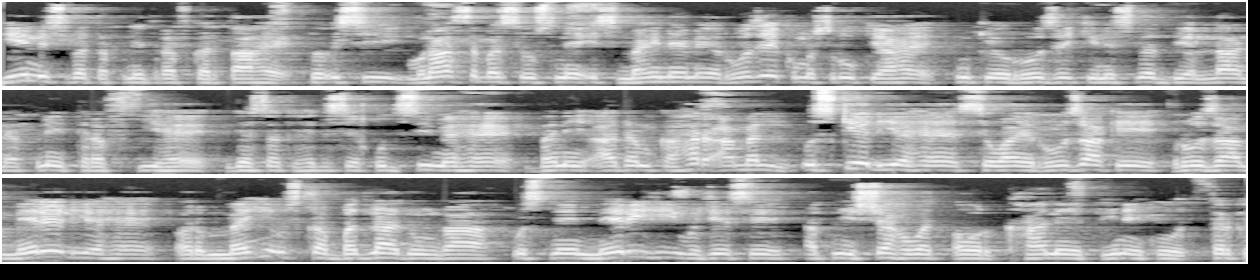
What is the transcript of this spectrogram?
ही नस्बत अपनी तरफ़ करता है। तो इसी मुनासिबत से उसने इस महीने में रोज़े को मशरू किया है, क्योंकि रोज़े की नस्बत भी अल्लाह ने अपनी तरफ़ की है। जैसा की हदीस कुदसी में है, बनी आदम का हर अमल उसके लिए है, सिवाय रोजा के, रोजा मेरे लिए है, और मैं ही उसका बदला दूँगा। उसने मेरी ही वजह से अपनी शहवत और खाने पीने को तर्क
